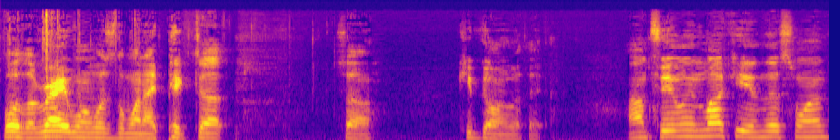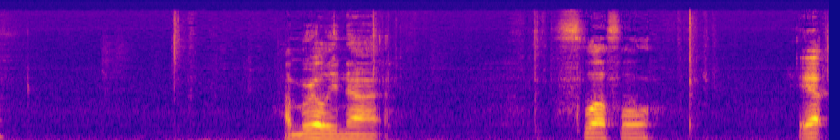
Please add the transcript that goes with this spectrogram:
Well, the right one was the one I picked up. So, keep going with it. I'm feeling lucky in this one. I'm really not. Fluffle. Yep.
